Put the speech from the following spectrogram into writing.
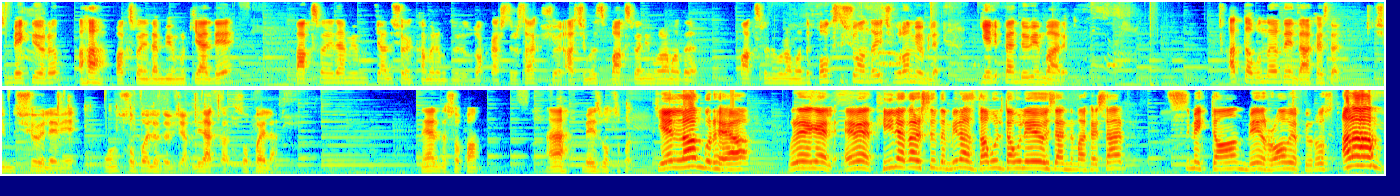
Şimdi bekliyorum. Aha Bugs Bunny'den bir yumruk geldi. Bugs Bunny'den bir yumruk geldi. Şöyle kameramızı biraz uzaklaştırırsak. Şöyle açımız. Bugs Bunny vuramadı. Bugs Bunny vuramadı. Foxy şu anda hiç vuramıyor bile. Gelip ben döveyim bari. Hatta bunları değil de arkadaşlar. Şimdi şöyle bir onu sopayla döveceğim. Bir dakika sopayla. Nerede sopam? Heh beyzbol sopa. Gel lan buraya. Buraya gel. Evet hile karıştırdım. Biraz WWE'ye özendim arkadaşlar. Smackdown ve Raw yapıyoruz. Anam!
